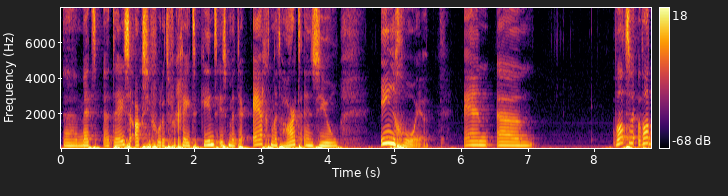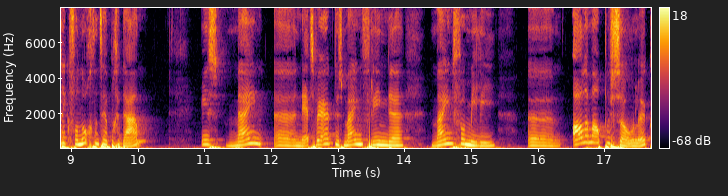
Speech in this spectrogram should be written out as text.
uh, met uh, deze actie voor het vergeten kind, is me er echt met hart en ziel ingooien. En uh, wat, wat ik vanochtend heb gedaan, is mijn uh, netwerk, dus mijn vrienden, mijn familie, ehm, allemaal persoonlijk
